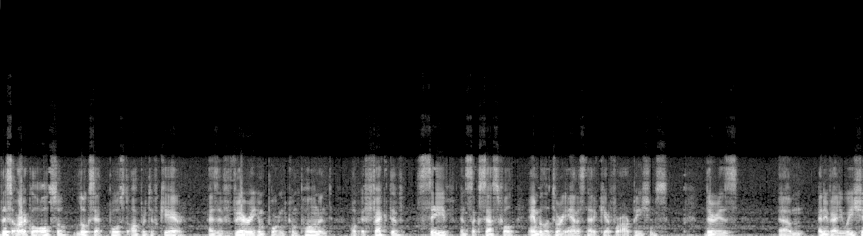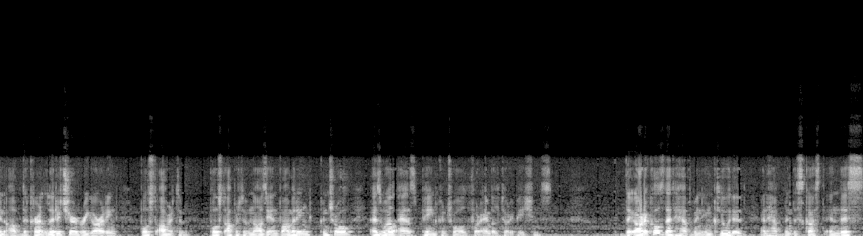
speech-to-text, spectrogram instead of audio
This article also looks at post-operative care as a very important component of effective, safe, and successful ambulatory anesthetic care for our patients. There is um, an evaluation of the current literature regarding post-operative post-operative nausea and vomiting control, as well as pain control for ambulatory patients. The articles that have been included and have been discussed in this,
